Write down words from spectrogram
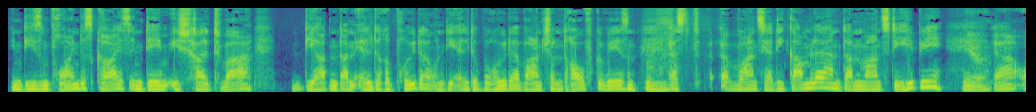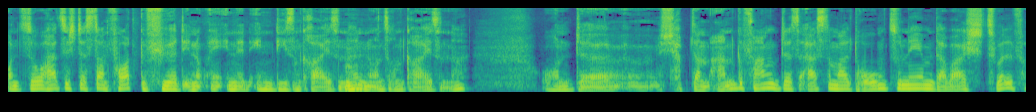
in diesem Freundeskreis, in dem ich halt war, die hatten dann ältere Brüder und die älteren Brüder waren schon drauf gewesen. Mhm. Erst äh, waren es ja die Gammler und dann waren es die Hippie. Ja. ja. Und so hat sich das dann fortgeführt in, in, in diesen Kreisen, mhm. ne, in unseren Kreisen. Ne? Und äh, ich habe dann angefangen, das erste Mal Drogen zu nehmen. Da war ich zwölf.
